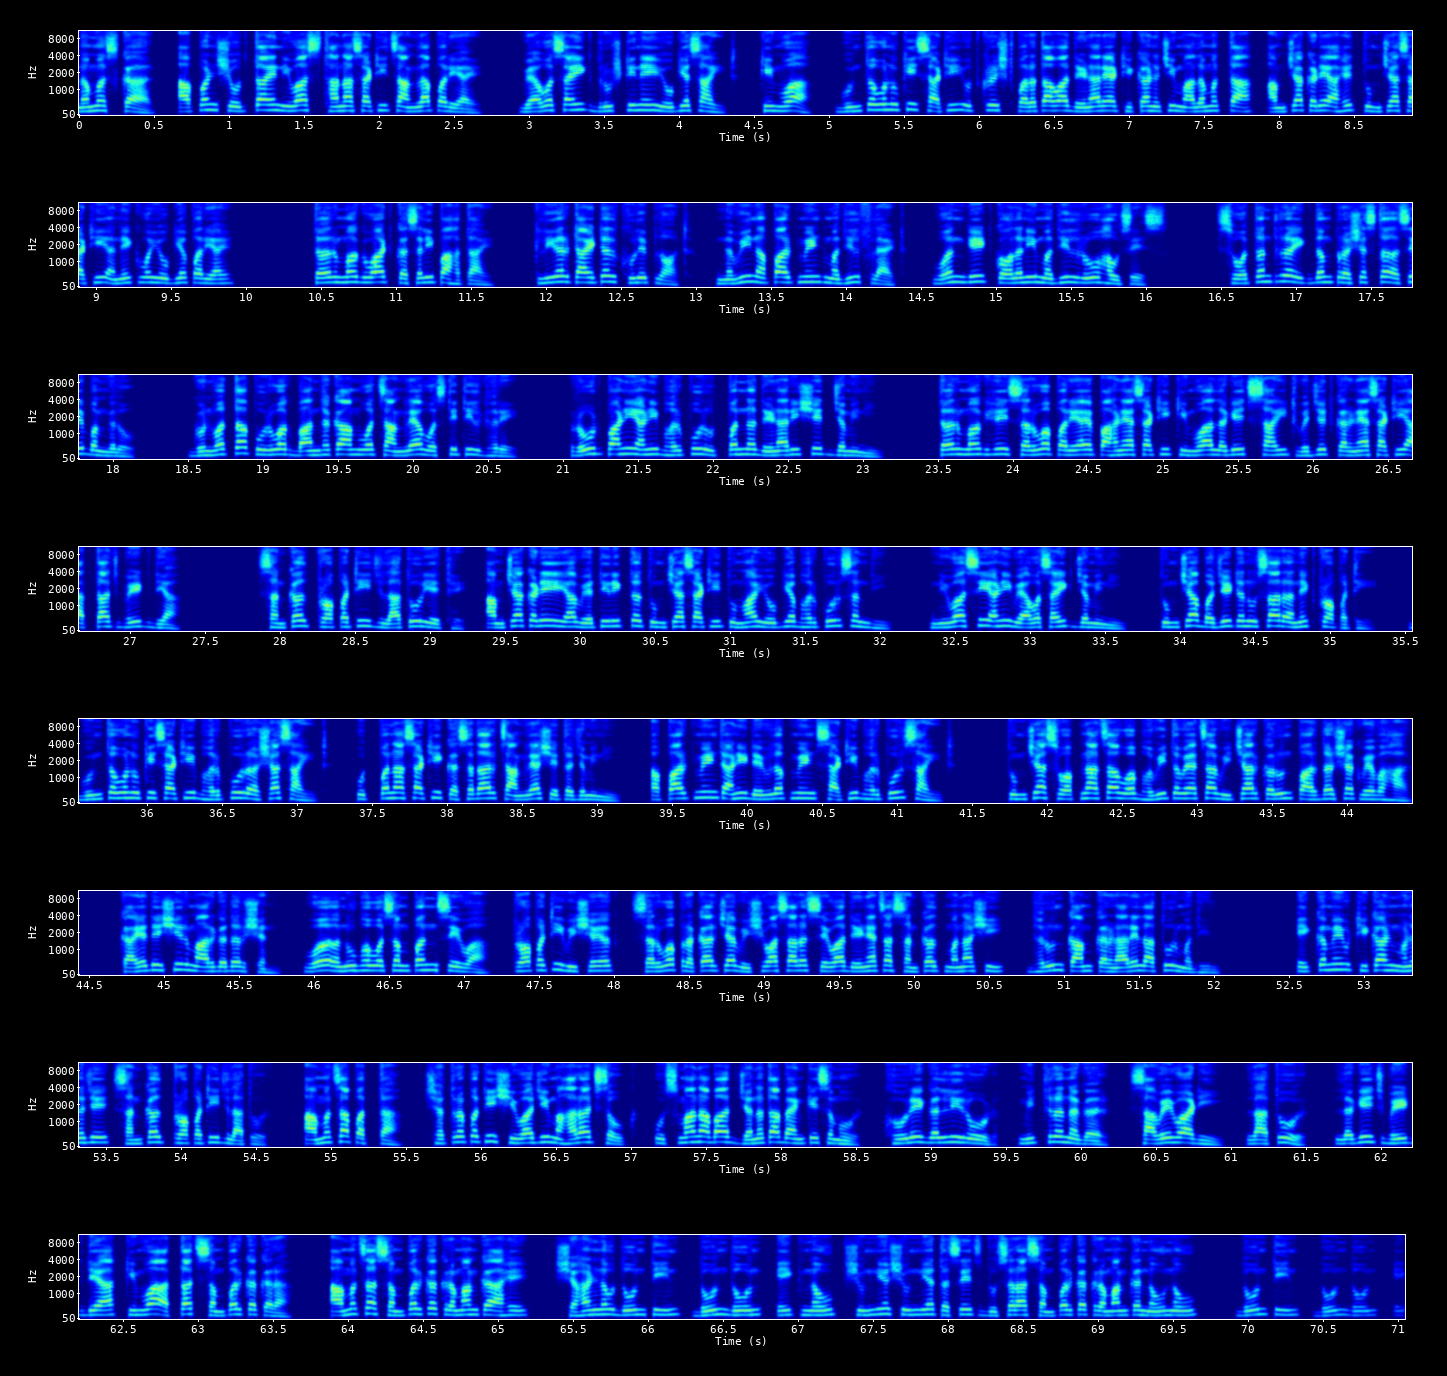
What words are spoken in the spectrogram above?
नमस्कार. आपण शोधताय निवासस्थानासाठी चांगला पर्याय. व्यावसायिक दृष्टीने योग्य साईट किंवा गुंतवणुकीसाठी उत्कृष्ट परतावा देणाऱ्या ठिकाणची मालमत्ता आमच्याकडे आहेत तुमच्यासाठी अनेक व योग्य पर्याय. तर मग वाट कसली पाहताय? क्लिअर टायटल खुले प्लॉट नवीन अपार्टमेंट मधील फ्लॅट वन गेट कॉलनी मधील रो हाऊसेस स्वतंत्र एकदम प्रशस्त असे बंगलो गुणवत्तापूर्वक बांधकाम व चांगल्या वस्तीतील घरे. रोड पाणी आणि भरपूर उत्पन्न देणारी शेत जमिनी तर मग हे सर्व पर्याय पाहण्यासाठी किंवा लगेच साईट व्हिजिट करण्यासाठी आत्ताच भेट द्या. संकल्प प्रॉपर्टीज लातूर येथे. आमच्याकडे या व्यतिरिक्त तुमच्यासाठी तुम्हा योग्य भरपूर संधी निवासी आणि व्यावसायिक जमिनी तुमच्या बजेटनुसार अनेक प्रॉपर्टी गुंतवणुकीसाठी भरपूर अशा साईट उत्पन्नासाठी कसदार चांगल्या शेतजमिनी अपार्टमेंट आणि डेव्हलपमेंटसाठी भरपूर साईट तुमच्या स्वप्नाचा व भवितव्याचा विचार करून पारदर्शक व्यवहार कायदेशीर मार्गदर्शन व अनुभवसंपन्न सेवा प्रॉपर्टी विषयक सर्व प्रकारच्या विश्वासार्ह सेवा देण्याचा संकल्प मनाशी धरून काम करणारे लातूरमधील एकमेव ठिकाण म्हणजे संकल्प प्रॉपर्टीज लातूर. आमचा पत्ता छत्रपती शिवाजी महाराज चौक उस्मानाबाद जनता बँकेसमोर खोरे गल्ली रोड मित्रनगर सावेवाडी लातूर. लगेच भेट द्या किंवा आत्ताच संपर्क करा. आमचा संपर्क क्रमांक आहे शहाण्णव दोन तीन दोन दोन एक नऊ शून्य शून्य तसेच दुसरा संपर्क क्रमांक नऊ नऊ दोन तीन दोन दोन एक.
